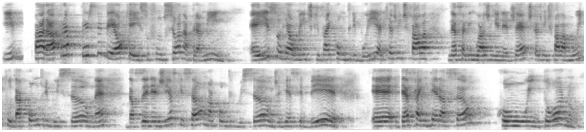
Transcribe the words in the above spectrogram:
e parar para perceber, ok, isso funciona para mim? É isso realmente que vai contribuir? Aqui a gente fala nessa linguagem energética, a gente fala muito da contribuição, né? Das energias que são uma contribuição, de receber, é, dessa interação com o entorno,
